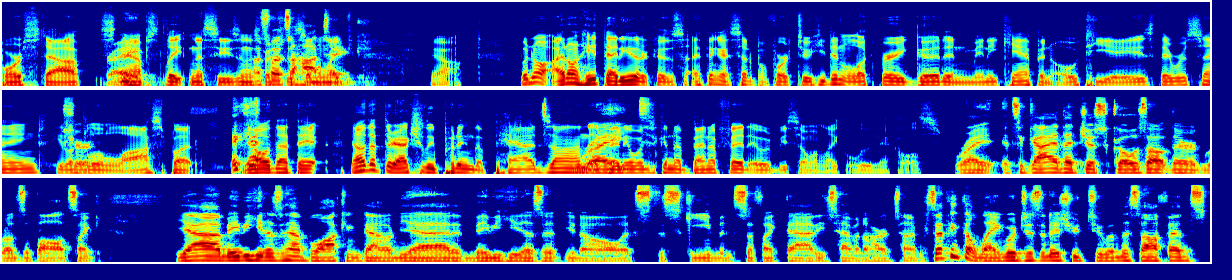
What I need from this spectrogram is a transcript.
more Right. snaps late in the season. That's a hot someone like- take. yeah. But no, I don't hate that either because I think I said it before too. He didn't look very good in minicamp and OTAs. They were saying he looked Sure. a little lost, but now that they now that they're actually putting the pads on, Right. if anyone's going to benefit, it would be someone like Lew Nichols. Right. It's a guy that just goes out there and runs the ball. It's like, yeah, maybe he doesn't have blocking down yet, and maybe he doesn't, you know, it's the scheme and stuff like that. He's having a hard time because I think the language is an issue too in this offense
